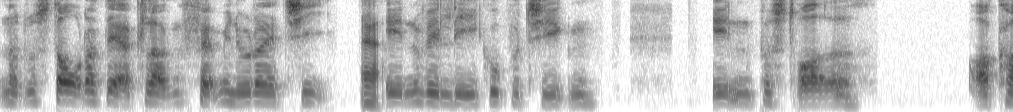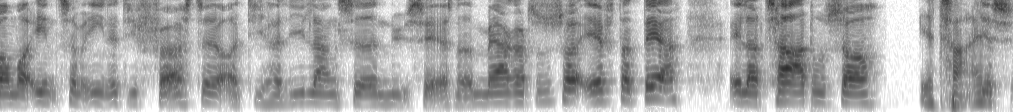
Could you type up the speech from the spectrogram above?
når du står der der klokken 5 minutter i 10, ja. inde ved Lego-butikken, inde på strøget, og kommer ind som en af de første, og de har lige lanceret en ny serie og sådan noget. Mærker du så efter der, eller tager du så jeg tager en yes.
